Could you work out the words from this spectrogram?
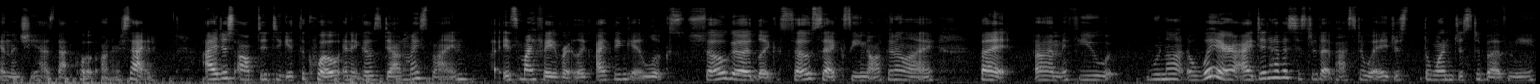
and then she has that quote on her side. I just opted to get the quote, and it goes down my spine. It's my favorite. Like, I think it looks so good, like, so sexy, not gonna lie. But um, if you were not aware, I did have a sister that passed away, just the one just above me.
